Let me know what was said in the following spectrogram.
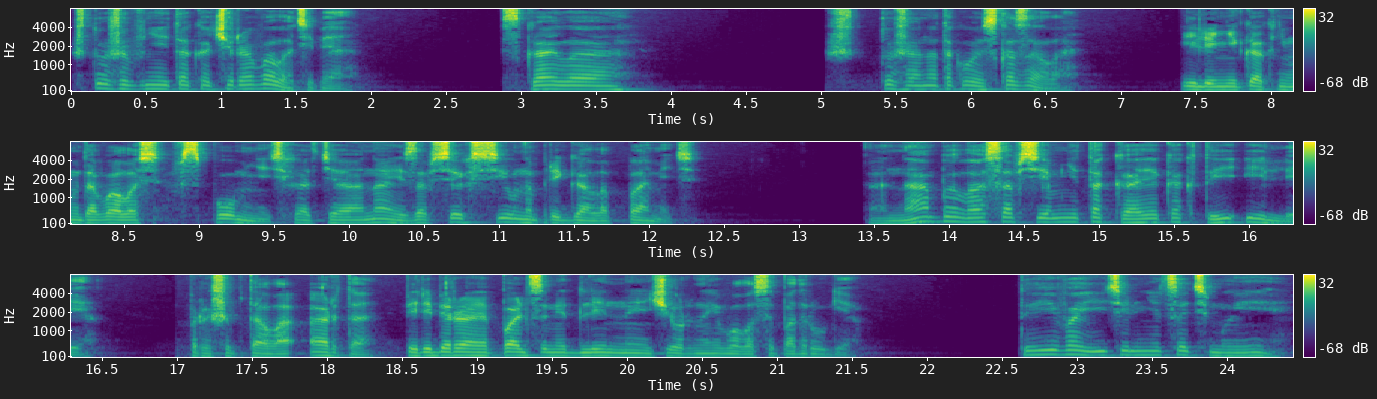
«Что же в ней так очаровало тебя?» Скайла... Что же она такое сказала? Или никак не удавалось вспомнить, хотя она изо всех сил напрягала память. Она была совсем не такая, как ты, Илли прошептала Арта, перебирая пальцами длинные черные волосы подруги. «Ты воительница тьмы.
